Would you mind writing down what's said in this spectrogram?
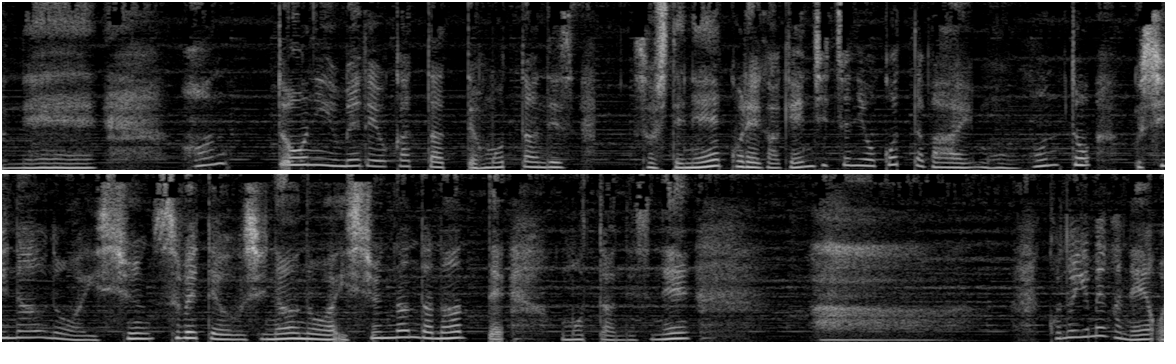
うね本当に夢でよかったって思ったんです。そしてねこれが現実に起こった場合もう本当失うのは一瞬全てを失うのは一瞬なんだなって思ったんですね。はあこの夢がね教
